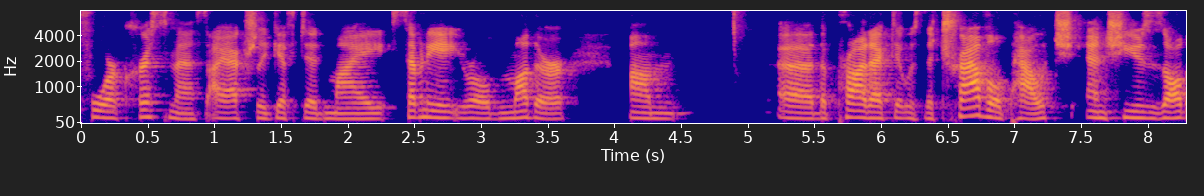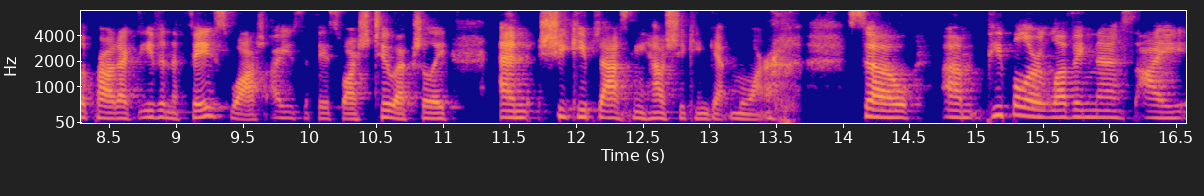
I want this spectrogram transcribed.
for Christmas, I actually gifted my 78 year old mother um, uh, the product. It was the travel pouch, and she uses all the product, even the face wash. I use the face wash too, actually. And she keeps asking how she can get more. so um, people are loving this. I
